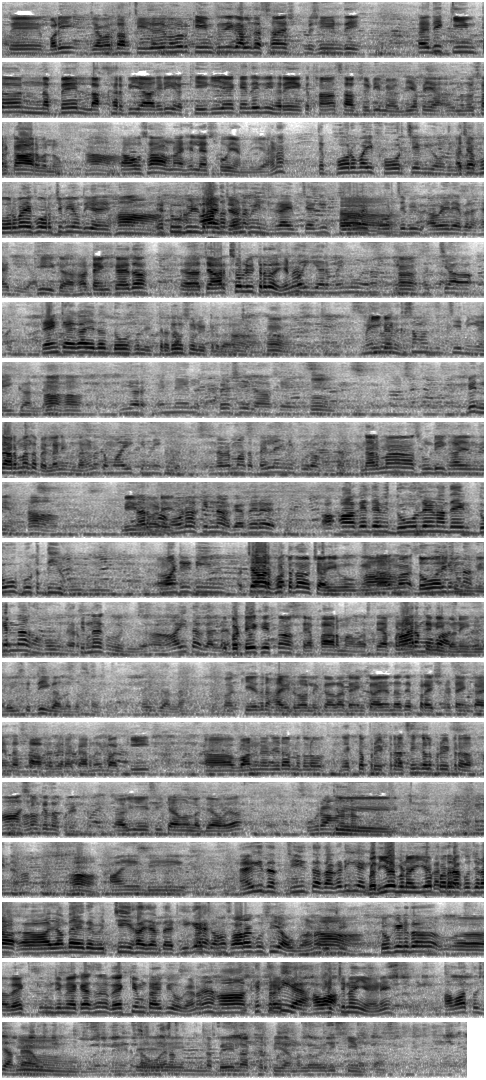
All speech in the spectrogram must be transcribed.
ਤੇ ਬੜੀ ਜ਼ਬਰਦਸਤ ਚੀਜ਼ ਆ। ਜੇ ਮੈਂ ਹੋਰ ਕੀਮਤ ਦੀ ਗੱਲ ਦੱਸਾਂ ਇਸ ਮਸ਼ੀਨ ਦੀ ਤਾਂ ਇਹਦੀ ਕੀਮਤ 90 ਲੱਖ ਰੁਪਈਆ ਜਿਹੜੀ ਰੱਖੀ ਗਈ ਹੈ ਕਹਿੰਦੇ ਵੀ ਹਰੇਕ ਥਾਂ ਸਬਸਿਡੀ ਮਿਲਦੀ ਹੈ ਪੰਜਾ- ਮਤਲਬ ਸਰਕਾਰ ਵੱਲੋਂ। ਹਾਂ। ਤਾਂ ਉਸ ਹਿਸਾਬ ਨਾਲ ਇਹ ਲੈਸ ਹੋ ਜਾਂਦੀ ਹੈ ਹਨਾ? ਤੇ 4x4 ਚ ਵੀ ਆਉਂਦੀ ਹੈ। ਅੱਛਾ 4x4 ਚ ਵੀ ਆਉਂਦੀ ਹੈ ਇਹ? ਹਾਂ। ਇਹ 2 ਵੀਲ ਡਰਾਈਵ ਚ ਹੈ ਨਾ 2 ਵੀਲ ਡਰਾਈਵ ਚ ਹੈਗੀ 4x4 ਚ ਵੀ ਅਵੇਲੇਬਲ ਹੈਗੀ ਆ। ਠੀਕ ਆ ਹਾਂ ਟੈਂਕ ਹੈ ਇਹਦਾ। ਅ, 400 ਲੀਟਰ ਦਾ ਸੀ ਨਾ ਬਾਈ ਯਾਰ ਮੈਨੂੰ ਹੈ ਨਾ। ਇੱਕ ਅੱਛਾ ਟੈਂਕ ਹੈਗਾ ਇਹਦਾ 200 ਲੀਟਰ ਦਾ। 200 ਲੀਟਰ ਦਾ ਹਾਂ। ਮੈਨੂੰ ਇੱਕ ਸਮਝ ਚ ਨਹੀਂ ਆਈ ਗੱਲ। ਹਾਂ ਹਾਂ। ਵੀ ਯਾਰ ਇੰਨੇ ਲ- ਪੈਸੇ ਲਾ ਕੇ ਹੂੰ। ਵੀ ਨਰਮਾ ਤਾਂ ਪਹਿਲਾਂ ਨਹੀਂ ਹੁੰਦਾ ਹਨਾ? ਕਮਾਈ ਕਿੰਨੀ ਕੁ? ਨਰਮਾ ਤਾਂ ਪਹਿਲਾਂ ਹੀ ਨਹੀਂ ਪੂਰਾ ਹੁੰਦਾ। ਨਰਮਾ ਸੁੰਡੀ ਖਾ ਜਾਂਦੀ ਹੈ ਹਾਂ। ਵੀ ਨਰਮਾ ਮਾੜੇ- ਹੋਣਾ ਕਿੰਨਾ ਹੈਗਾ ਫਿਰ ਆ ਆ ਕਹਿੰਦੇ ਵੀ 2 ਲੈਣਾ ਦੇ 2 ਫੁੱਟ ਦੀ ਹੋਊਗੀ। ਕੁਆਂਟੀਟੀ 4 ਫੁੱਟ ਦਾ ਉਚਾਈ ਹੋਊਗੀ ਨਰਮਾ ਦੋ ਵਾਰੀ ਚੁਗੂਗੀ ਕਿੰਨਾ ਕੁ ਹੋਊ ਨਰਮਾ? ਕਿੰਨਾ ਕੁ ਹੋ ਜਾਊਗਾ? ਹਾਂ ਆਈ ਤਾਂ ਗੱਲ ਹੈ। ਵੱਡੇ ਖੇਤਾਂ ਵਾਸਤੇ ਆ ਫਾਰਮਾਂ ਵਾਸਤੇ ਆਪਣੇ ਵਾਸਤੇ ਨਹੀਂ। ਬਣੇਗੀ ਬਈ ਸਿੱਧੀ ਗੱਲ ਦੱਸਾਂ ਤੁਹਾਨੂੰ। ਸਹੀ ਗੱਲ ਹੈ। ਬਾਕੀ ਇਧਰ ਹਾਈਡ੍ਰੋਲਿਕ ਵਾਲਾ ਟੈਂਕ ਆ ਜਾਂਦਾ ਤੇ ਪ੍ਰੈਸ਼ਰ ਟੈਂਕ ਆ ਜਾਂਦਾ ਸਾਫ਼ ਵਗੈਰਾ ਕਰਨ। ਬਾਕੀ ਵਨ ਜਿਹੜਾ ਮਤਲਬ ਇੱਕ ਆਪਰੇਟਰ ਆ ਸਿੰਗਲ ਆਪਰੇਟਰ ਹਾਂ ਸਿੰਗਲ ਆਪਰੇਟਰ ਏਸੀ ਕੈਮਨ ਲੱਗਿਆ ਹੋਇਆ। ਪੂਰਾ ਤੇ ਮਸ਼ੀਨ ਹੈ ਨਾ। ਹਾਂ। ਆਏ ਵੀ ਹੈਗੀ ਤਾਂ ਚੀਜ਼ ਤਾਂ ਤਗੜੀ ਹੈ ਵਧੀਆ ਬਣਾਈ ਆ ਪਰ ਕੁਚਰਾ ਆ ਜਾਂਦਾ ਇਹਦੇ ਵਿੱਚ ਹੀ ਆ ਜਾਂਦਾ ਠੀਕ ਹੈ। ਅੱਛਾ ਹਾਂ, ਸਾਰਾ ਕੁਝ ਹੀ ਆਊਗਾ ਨਾ ਵਿੱਚ ਹਾਂ। ਹੀ। ਕਿਉਂਕਿ ਇਹਨੇ ਤਾਂ ਵੈਕਿਊਮ ਜਿਵੇਂ ਮੈਂ ਕਹਿੰਦਾ ਵੈਕਿਊਮ ਟਾਈਪ ਹੀ ਹੋ ਗਿਆ ਨਾ। ਹਾਂ ਖਿੱਚਦੀ ਹੈ ਹਵਾ। ਖਿੱਚਣਾ ਹੀ ਹੈ ਇਹਨੇ। ਹਵਾ ਤੋਂ ਜਾਂਦਾ ਹੈ ਉਹ। ਤੇ 90 ਲੱਖ ਰੁਪਇਆ ਮਤਲਬ ਇਹਦੀ ਕੀਮਤ। ਆ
